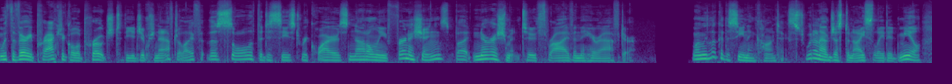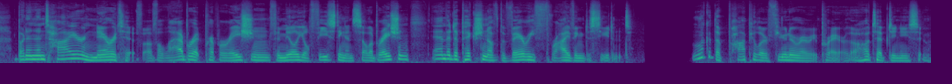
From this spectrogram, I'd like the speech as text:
With the very practical approach to the Egyptian afterlife, the soul of the deceased requires not only furnishings, but nourishment to thrive in the hereafter. When we look at the scene in context, we don't have just an isolated meal, but an entire narrative of elaborate preparation, familial feasting and celebration, and the depiction of the very thriving decedent. Look at the popular funerary prayer, the Hotep Dinisu,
